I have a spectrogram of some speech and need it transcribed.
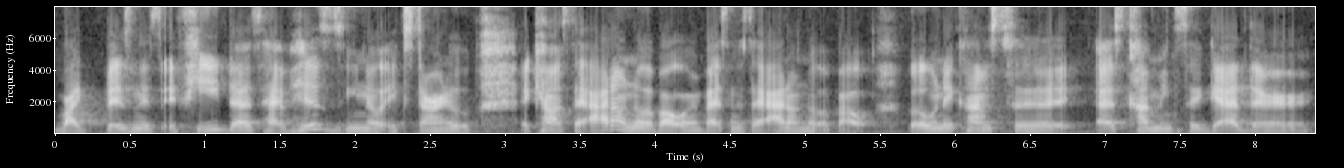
like business if he does have his you know external accounts that I don't know about or investments that I don't know about. But when it comes to us coming together,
